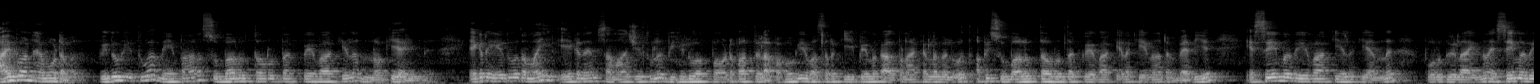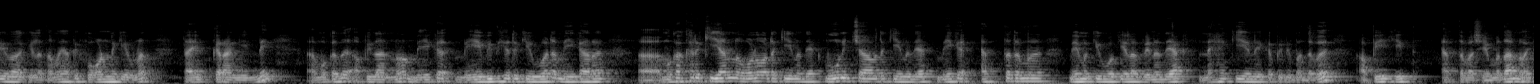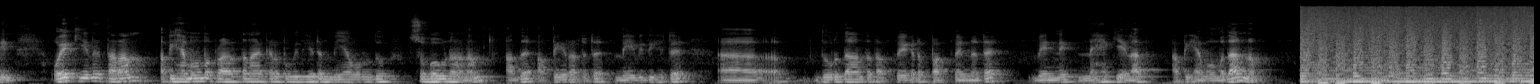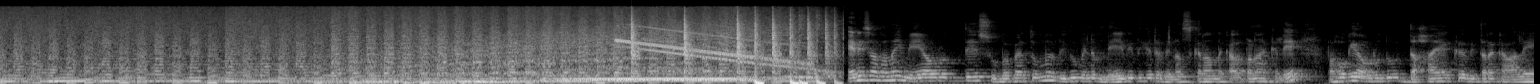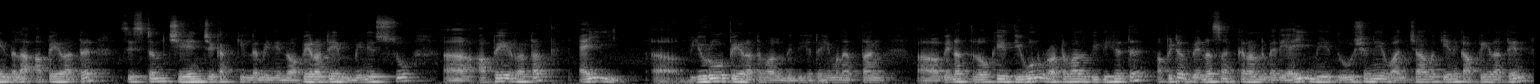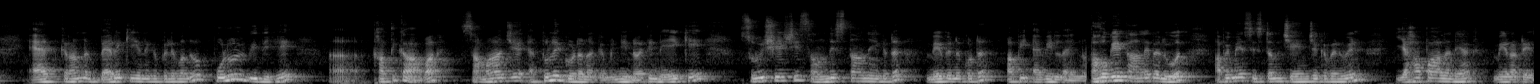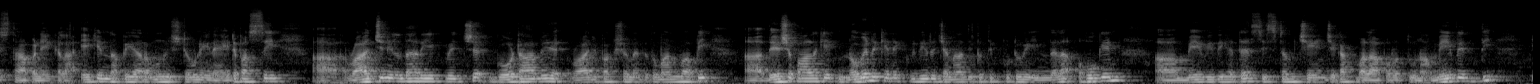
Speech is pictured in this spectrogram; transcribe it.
අයිබොන් හැමෝටම විදු හිතුවා මේ පාර සුබලුත් අවුරුද්දක් වේවා කියලා නොකිය ඉන්න. ඒකට හේතුව තමයි ඒක දැන් සමාජය තුළ විහිළුවක් බවට පත් වෙලා පහුගිය වසර කීපෙම කල්පනා කරලා බැලුවොත් අපි සුබලුත් අවුරුද්දක් වේවා කියලා කියනවට වැඩිය එසේම වේවා කියලා කියන්න පුරුදු වෙලා ඉන්නවා. එසේම වේවා කියලා තමයි අපි ෆෝන් එකේ වුණත් ටයිප් කරන් ඉන්නේ. මොකද අපි දන්නවා මේක මේ විදිහට කිව්වට මේක අර මොකක් හරි කියන්න ඕනවට කියන දෙයක් මූනිච්චාවට කියන දෙයක් මේක ඇත්තටම මෙම කිව්වා කියලා වෙන දෙයක් නැහැ කියන එක පිළිබඳව අපේ හිත් ඇත්ත වශයෙන්ම දන්නවා. ඉතින් ඔය කියන තරම් අපි හැමෝම ප්‍රාර්ථනා කරපු විදිහට මේ අවුරුදු සුබ වුණා නම් අද අපේ රටට මේ විදිහට දුර්දාන්ත තත්වයකට පත් වෙන්නට වෙන්නේ නැහැ කියලත් අපි හැමෝම දන්නවා. එනිසා තමයි මේ අවුරුද්දේ සුබ පැතුම විදු මෙන මේ විදිහට වෙනස් කරන්න කල්පනා කළේ. පහුගේ අවුරුදු දහයක විතර කාලය ඉඳලා අපේ රට සිස්ටම් චේන්ජ් එකක් ඉල්ලමින් ඉන්නවා. අපේ රටේ මිනිස්සු අපේ රටත් ඇයි යුරෝපය රටවල් විදිහට එහෙම නැත්නම් වෙනත් ලෝකයේ දියුණු රටවල් විදිහට අපිට වෙනසක් කරන්න බැරි. ඇයි මේ දූෂණය වංචාව කියන එක අපේ රටෙන් ඈඩ් කරන්න බැරි කියන එක පිළිබඳව පුළුල් විදිහේ කතිකාවක් සමාජය ඇතුළේ ගොඩනගමින් ඉන්නවා. ඉතින් ඒකේ සුවිශේෂී සන්ධිස්ථානයකට මේ වෙනකොට අපි ඇවිල්ලා ඉන්නවා. පහුගිය කාලේ බැලුවොත් අපි මේ සිස්ටම් චේන්ජ් එක වෙනුවෙන් යහපාලනයක් මේ රටේ ස්ථාපනය කළා. ඒකෙන් අපේ අරමුණු ඉෂ්ට වුණේ නැහැ. ඊට පස්සේ රාජ්‍ය නිලධාරියෙක් වෙච්ච ගෝඨාභය රාජපක්ෂ මැතිතුමන්ව අපි දේශපාලකයෙක් නොවන කෙනෙක් විදිහට ජනාධිපති පුටුවේ ඉඳලා ඔහුගෙන් මේ විදිහට සිස්ටම් චේන්ජ් එකක් බලාපොරොත්තු වුණා. මේ වෙද්දි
